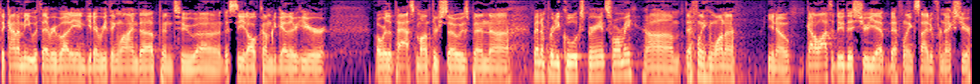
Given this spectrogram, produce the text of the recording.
to kind of meet with everybody and get everything lined up and to uh, to see it all come together here over the past month or so has been uh, been a pretty cool experience for me. Um, definitely want to you know got a lot to do this year yet, but definitely excited for next year.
